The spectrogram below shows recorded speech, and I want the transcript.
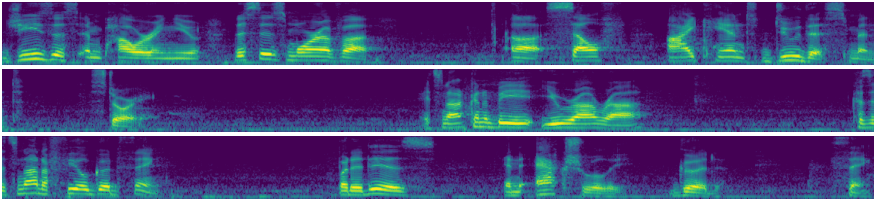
Jesus empowering you. This is more of a uh, self, I can't do this meant story. It's not going to be you rah rah, because it's not a feel good thing, but it is an actually good thing.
